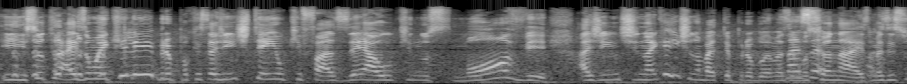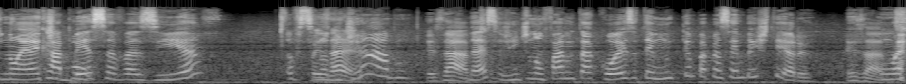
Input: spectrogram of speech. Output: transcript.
E isso traz um equilíbrio, porque se a gente tem o que fazer, algo que nos move, a gente não é que a gente não vai ter problemas Mas é- emocionais, mas isso não é tipo Cabeça vazia, oficina Pois do é. diabo. Exato. Né? Se a gente não faz muita coisa, tem muito tempo pra pensar em besteira. Exato. É?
